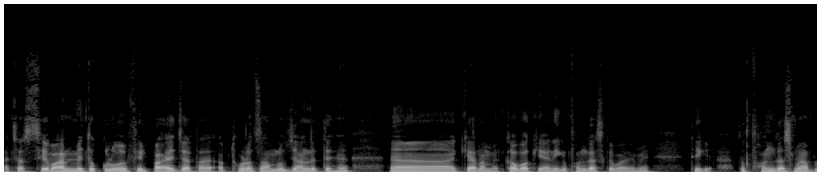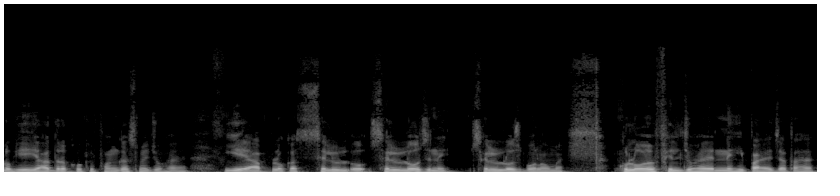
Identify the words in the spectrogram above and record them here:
अच्छा सेवाल में तो क्लोरोफिल पाया जाता है। अब थोड़ा सा हम लोग जान लेते हैं क्या नाम है, कवक, यानी कि फंगस के बारे में। ठीक है? तो फंगस में आप लोग ये याद रखो कि फंगस में जो है, ये आप लोग का सेलुलो सेलुलोज नहीं सेलुलोज बोला हूँ मैं। क्लोरोफिल जो है नहीं पाया जाता है।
